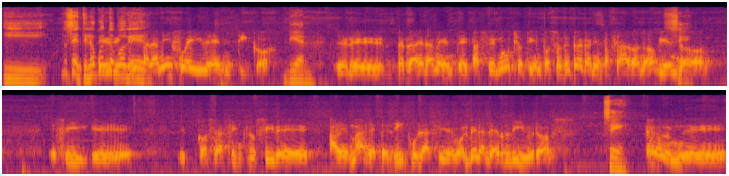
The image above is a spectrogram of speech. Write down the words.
y no sé, te lo cuento porque... Para mí fue idéntico. Bien, Eh, verdaderamente, pasé mucho tiempo, sobre todo el año pasado, ¿no? Viendo, eh, sí, eh, eh, cosas inclusive, además de películas y de volver a leer libros, sí, eh,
